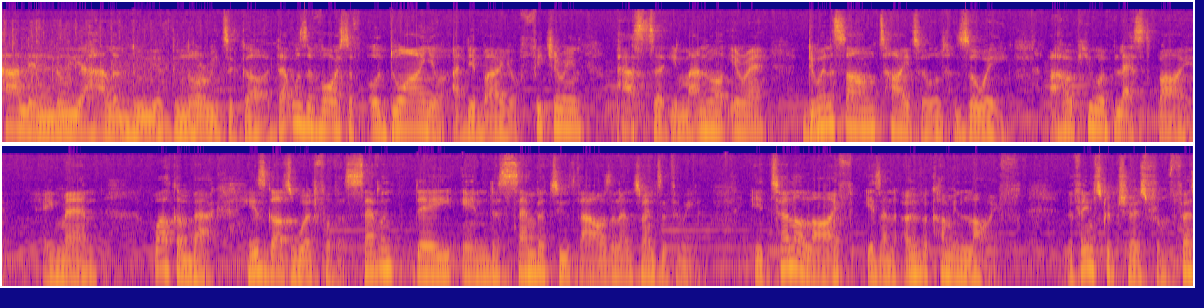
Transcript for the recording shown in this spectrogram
Hallelujah, hallelujah, glory to God. That was the voice of Odunayo Adebayo featuring Pastor Emmanuel Ire doing a song titled Zoe. I hope you were blessed by it. Amen. Welcome back. Here's God's word for the seventh day in December 2023. Eternal life is an overcoming life. The theme scripture is from 1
